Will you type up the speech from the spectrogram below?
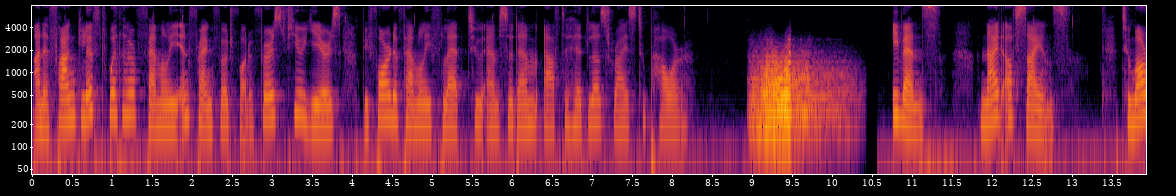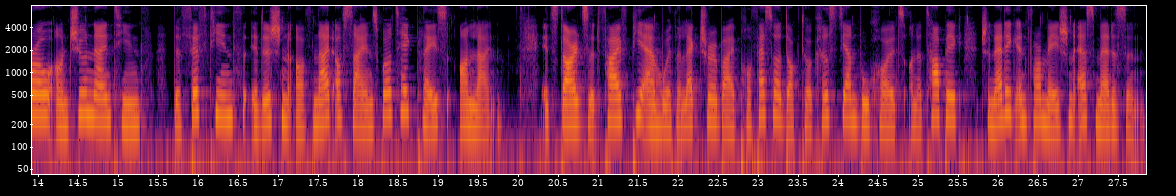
Anne Frank lived with her family in Frankfurt for the first few years before the family fled to Amsterdam after Hitler's rise to power. Events Night of Science Tomorrow, on June 19th, the 15th edition of Night of Science will take place online. It starts at 5 p.m. with a lecture by Professor Dr. Christian Buchholz on the topic Genetic Information as Medicine,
